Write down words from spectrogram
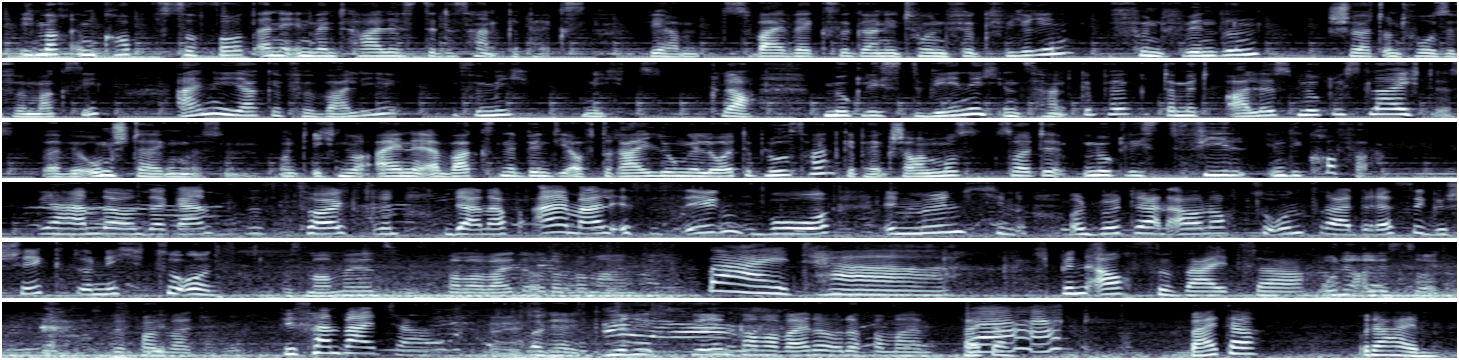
Ich mache im Kopf sofort eine Inventarliste des Handgepäcks. Wir haben zwei Wechselgarnituren für Quirin, fünf Windeln, Shirt und Hose für Maxi, eine Jacke für Wally, für mich nichts. Klar, möglichst wenig ins Handgepäck, damit alles möglichst leicht ist, weil wir umsteigen müssen. Und ich nur eine Erwachsene bin, die auf drei junge Leute bloß Handgepäck schauen muss, sollte möglichst viel in die Koffer. Wir haben da unser ganzes Zeug drin und dann auf einmal ist es irgendwo in München und wird dann auch noch zu unserer Adresse geschickt und nicht zu uns. Was machen wir jetzt? Fahren wir weiter oder fahren wir heim? Weiter. Ich bin auch für weiter. Ohne alles Zeug. Wir fahren weiter. Wir fahren weiter. Okay, Quirin, Quirin, fahren wir weiter oder fahren wir heim? Weiter. Weiter oder heim?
